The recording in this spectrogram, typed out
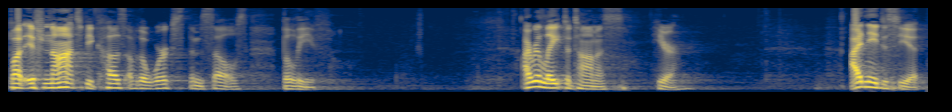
But if not because of the works themselves, believe. I relate to Thomas here. I'd need to see it.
